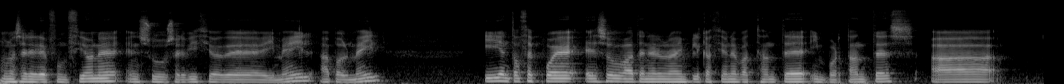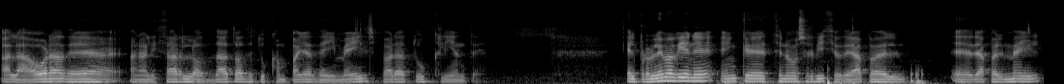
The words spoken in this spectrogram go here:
una serie de funciones en su servicio de email, Apple Mail, y entonces pues eso va a tener unas implicaciones bastante importantes a a la hora de analizar los datos de tus campañas de emails para tus clientes. El problema viene en que este nuevo servicio de Apple, eh, de Apple Mail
